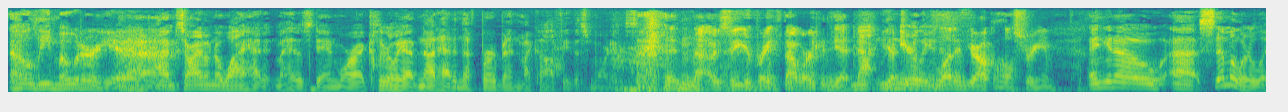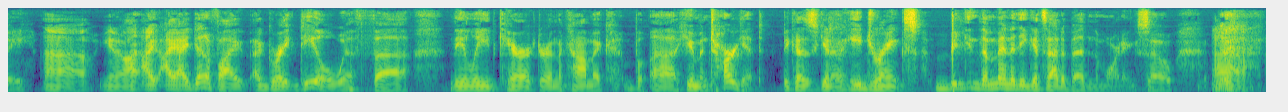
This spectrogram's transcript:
Oh, Lee Moder, yeah. I'm sorry. I don't know why I had it in my head as Dan Mora. I clearly have not had enough bourbon in my coffee this morning. So. no, see, your brain's not working yet. not you nearly blood in your alcohol stream. And you know, uh, similarly, uh, you know, I, I, identify a great deal with uh, the lead character in the comic, uh, Human Target, because you know he drinks the minute he gets out of bed in the morning. So uh,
